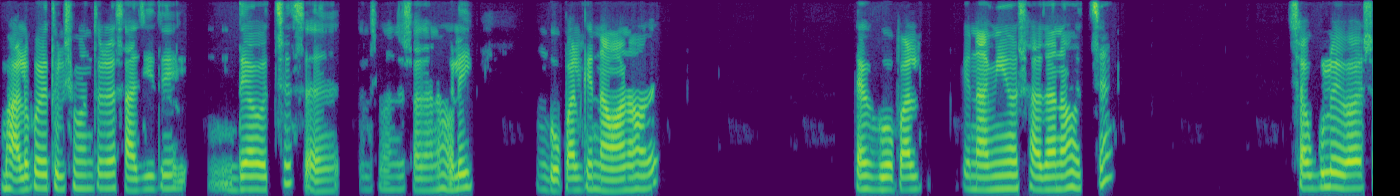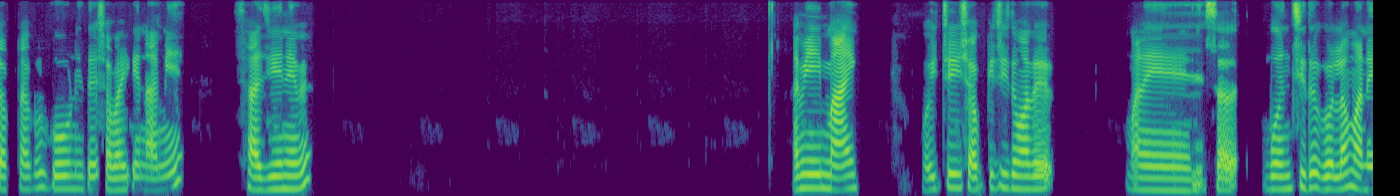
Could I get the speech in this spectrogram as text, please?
ভালো করে তুলসী মঞ্চটা সাজিয়ে দে দেওয়া হচ্ছে। তুলসী মঞ্চ সাজানো হলেই গোপালকে নামানো হবে। দেখো গোপালকে নামিয়েও সাজানো হচ্ছে। সবগুলো এবার সব ঠাকুর গৌরনীতে সবাইকে নামিয়ে সাজিয়ে নেবে। আমি এই মাইক হইচই সব কিছুই তোমাদের মানে বঞ্চিত করলাম মানে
